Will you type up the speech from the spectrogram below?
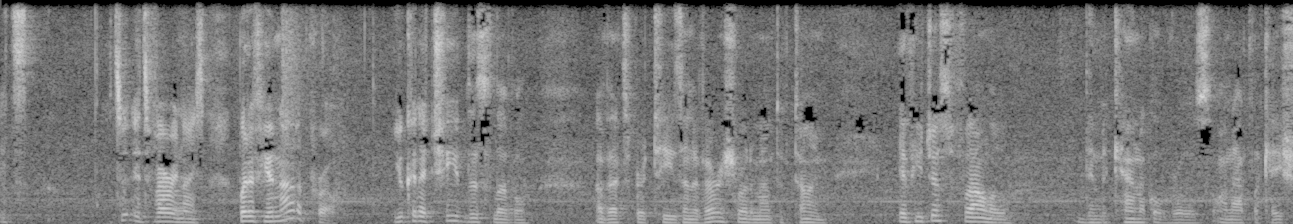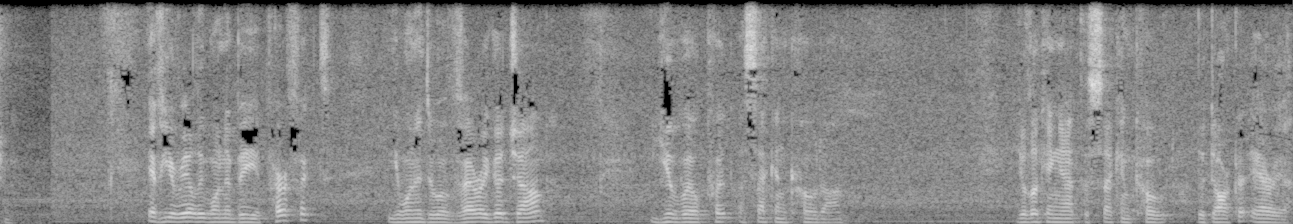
it's it's, very nice. But if you're not a pro, you can achieve this level of expertise in a very short amount of time if you just follow the mechanical rules on application. If you really want to be perfect, you want to do a very good job, you will put a second coat on. You're looking at the second coat, the darker area.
